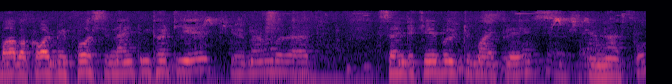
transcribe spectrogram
Baba called me first in 1938. You remember that? Sent a cable to my place in Nagpur.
